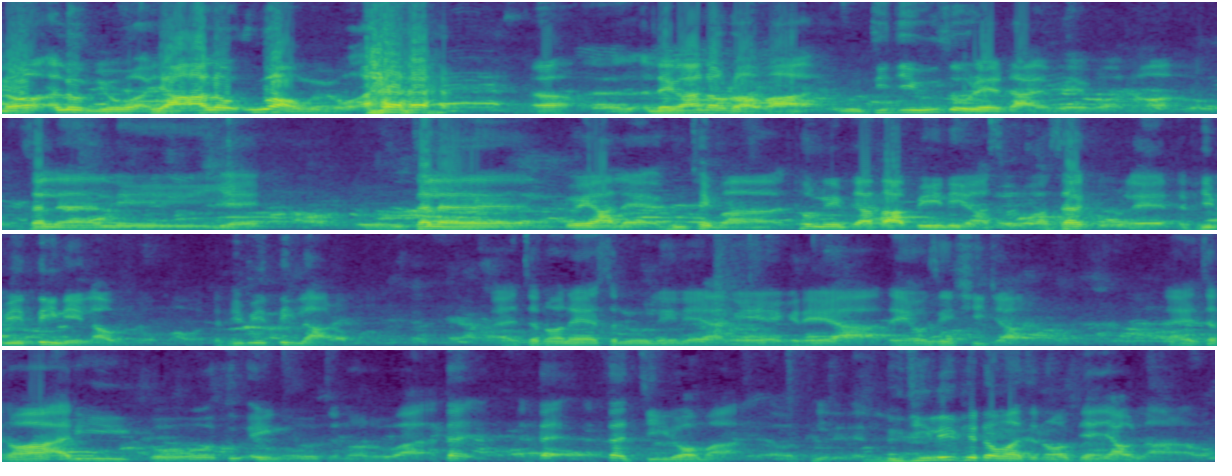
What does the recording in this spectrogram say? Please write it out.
เนาะအဲ့လိုမျိုးအရာအလုံးဥအောင်ပဲပေါ့အဲလေကားတော့တော့ပါဟိုတီဂျီဦးဆိုတဲ့အတိုင်းပဲပေါ့เนาะဟိုဇက်လန်လေးရဲ့ဟိုဇက်လန်တွေရလဲအခုချိန်မှာထုတ်လင်းပြသပေးနေတာဆိုတော့ဇက်ကိုလည်းတဖြည်းဖြည်းသိနေလောက်တော့မှာပေါ့တဖြည်းဖြည်းသိလာတော့မှာ အဲကျွန်တော်နဲ့စနိုးလေးတွေကငယ်ငယ်ကလေးကတင်ရောက်စီရှိကြတယ်အဲကျွန်တော်ကအဲ့ဒီကိုသူ့အိမ်ကိုကျွန်တော်တို့ကအသက်အသက်အသက်ကြီးတော့မှဟိုလူကြီးလေးဖြစ်တော့မှကျွန်တော်တို့ပြန်ရောက်လာတာပေါ့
